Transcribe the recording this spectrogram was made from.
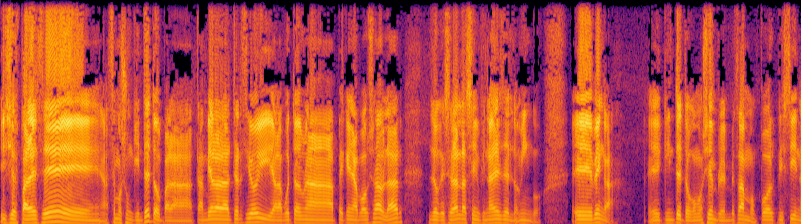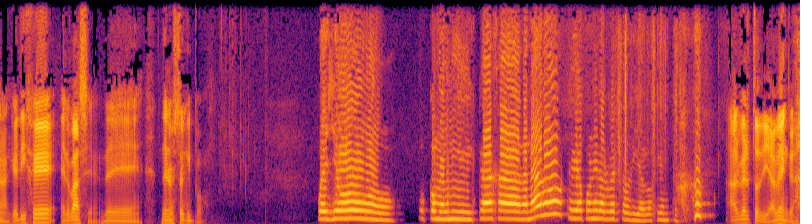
Y si os parece, hacemos un quinteto para cambiar al tercio y a la vuelta de una pequeña pausa hablar de lo que serán las semifinales del domingo. Eh, venga, eh, quinteto, como siempre, empezamos por Cristina, que elige el base de, de nuestro equipo. Pues yo, como Unicaja ha ganado, te voy a poner Alberto Díaz, lo siento. Alberto Díaz, venga.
